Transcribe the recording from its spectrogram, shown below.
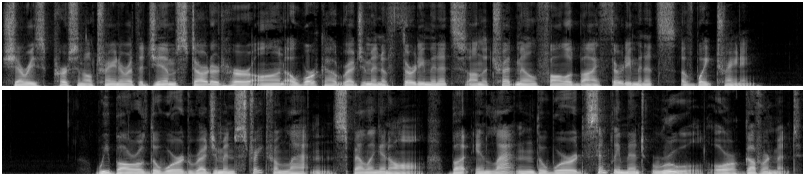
Sherry's personal trainer at the gym started her on a workout regimen of 30 minutes on the treadmill, followed by 30 minutes of weight training. We borrowed the word regimen straight from Latin, spelling and all, but in Latin the word simply meant rule or government.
